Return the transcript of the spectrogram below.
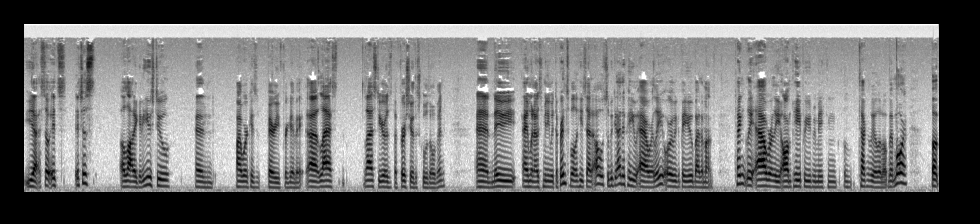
yeah, so it's it's just a lot of getting used to, and my work is very forgiving. Uh, last last year was the first year the school was open, and they and when I was meeting with the principal, he said, "Oh, so we could either pay you hourly or we could pay you by the month. Technically, hourly on paper you'd be making technically a little bit more, but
